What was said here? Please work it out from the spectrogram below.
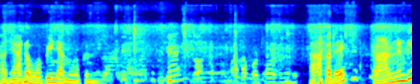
ആ ഞാൻ നോക്കുന്നത് ആ അതെ. കാണുന്നുണ്ട്.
